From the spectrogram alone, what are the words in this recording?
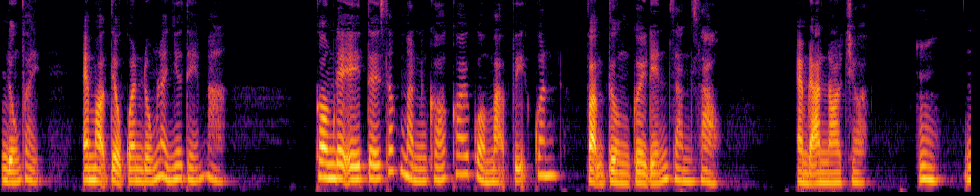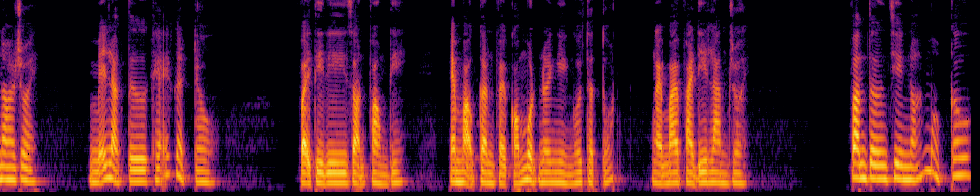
Đúng vậy, em họ tiểu quân đúng là như thế mà. Không để ý tới sắc mặt khó coi của mạ vĩ quân, Phạm Tường cười đến gian xào. Em đã ăn no chưa? Ừ, no rồi. Mễ Lạc Tư khẽ gật đầu. Vậy thì đi dọn phòng đi. Em họ cần phải có một nơi nghỉ ngơi thật tốt. Ngày mai phải đi làm rồi. Phạm Tường chỉ nói một câu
